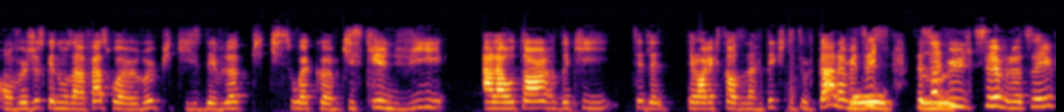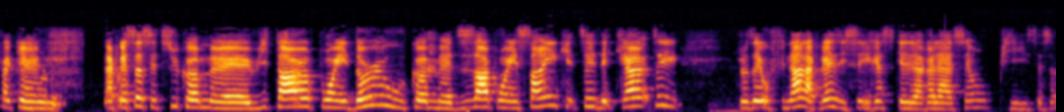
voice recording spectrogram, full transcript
on veut juste que nos enfants soient heureux, puis qu'ils se développent, puis qu'ils soient comme, qu'ils se créent une vie à la hauteur de qui, de, de, leur extraordinarité que je dis tout le temps, là, mais tu sais, c'est ça le but ultime, là, tu sais. Fait que après ça, c'est-tu comme 8h.2 euh, ou comme 10h.5, tu sais, d'écran, tu sais. Je veux dire, au final, après, il, reste que la relation, puis c'est ça.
